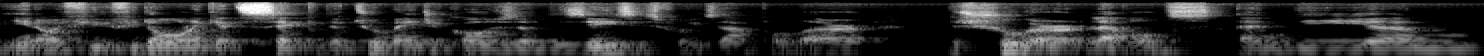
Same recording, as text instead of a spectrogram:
you know, if you, if you don't want to get sick, the two major causes of diseases, for example, are the sugar levels and the, um,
